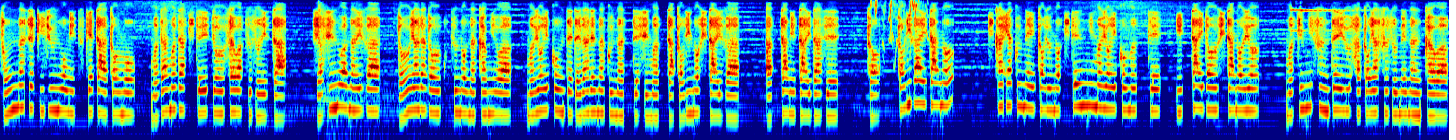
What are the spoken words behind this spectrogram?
そんな石準を見つけた後も、まだまだ地底調査は続いた。写真はないが、どうやら洞窟の中には、迷い込んで出られなくなってしまった鳥の死体が、あったみたいだぜ。と、鳥がいたの？地下100メートルの地点に迷い込むって、一体どうしたのよ？街に住んでいる鳩やスズメなんかは、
